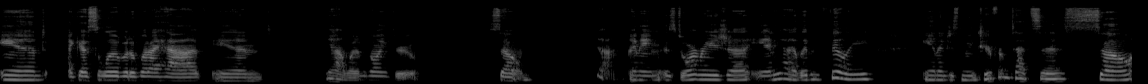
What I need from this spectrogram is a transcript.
and I guess a little bit of what I have and yeah, what I'm going through. So yeah, my name is Doraezha and yeah, I live in Philly and I just moved here from Texas. So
